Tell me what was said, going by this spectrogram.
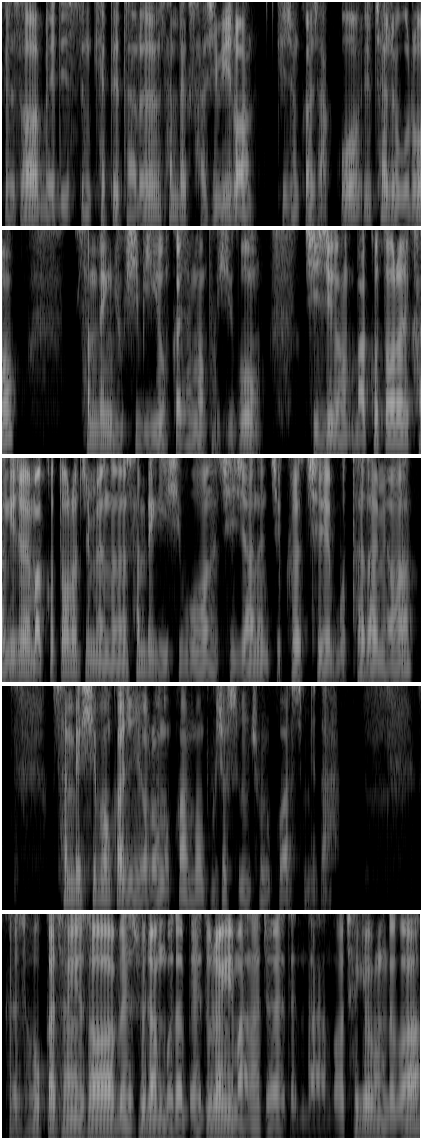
그래서 메디슨 캐피탈은 341원 기준가를 잡고 1차적으로 362원까지 한번 보시고 지지가 맞고 떨어 가기 전에 맞고 떨어지면은 325원을 지지하는지 그렇지 못하다면 310원까지 열어놓고 한번 보셨으면 좋을 것 같습니다. 그래서 호가창에서 매수량보다 매도량이 많아져야 된다는 거 체결 강도가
